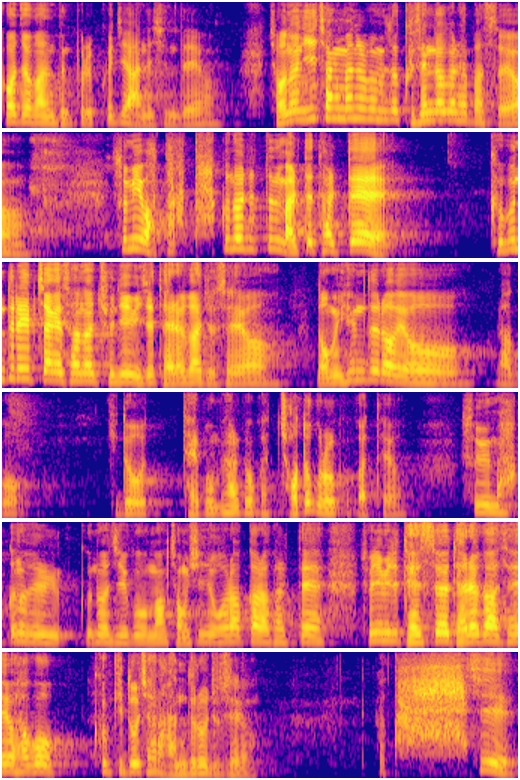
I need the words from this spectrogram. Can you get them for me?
꺼져가는 등불을 끄지 않으신대요. 저는 이 장면을 보면서 그 생각을 해봤어요. 숨이 왔다 갔다 끊어질 듯 말 듯 할 때 그분들의 입장에서는 주님 이제 데려가 주세요. 너무 힘들어요. 라고 기도 대부분 할 것 같아요. 저도 그럴 것 같아요. 숨이 막 끊어지, 끊어지고 막 정신이 오락가락할 때 주님 이제 됐어요 데려가세요 하고 그 기도 잘 안 들어주세요. 까지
